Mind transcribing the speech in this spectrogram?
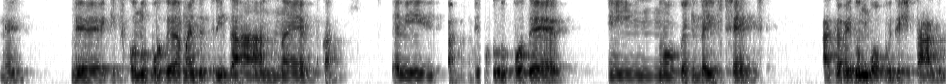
né, hum. é, que ficou no poder há mais de 30 anos na época. Ele abdicou do poder em 97 através de um golpe de Estado,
